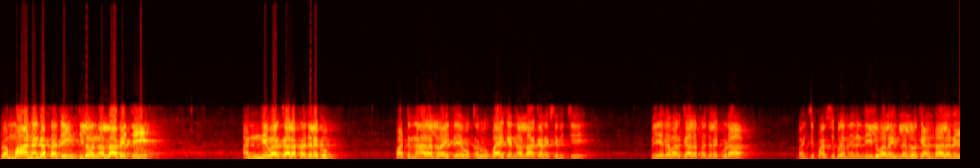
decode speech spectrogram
బ్రహ్మాండంగా ప్రతి ఇంటిలో నల్లా పెట్టి అన్ని వర్గాల ప్రజలకు పట్టణాలలో అయితే ఒక్క రూపాయికి నల్లా కనెక్షన్ ఇచ్చి పేద వర్గాల ప్రజలకు కూడా మంచి పరిశుభ్రమైన నీళ్ళు వాళ్ళ ఇళ్ళలోకి అందాలని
